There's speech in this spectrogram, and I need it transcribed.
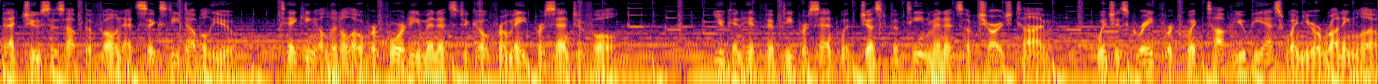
that juices up the phone at 60W, taking a little over 40 minutes to go from 8% to full. You can hit 50% with just 15 minutes of charge time, which is great for quick top UPS when you're running low.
